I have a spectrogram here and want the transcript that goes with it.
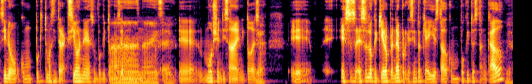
sino con un poquito más interacciones, un poquito más Ah, de nice, eh, yeah. eh, motion design y todo eso. Yeah. Eh, eso, es, eso es lo que quiero aprender porque siento que ahí he estado como un poquito estancado. Yeah.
